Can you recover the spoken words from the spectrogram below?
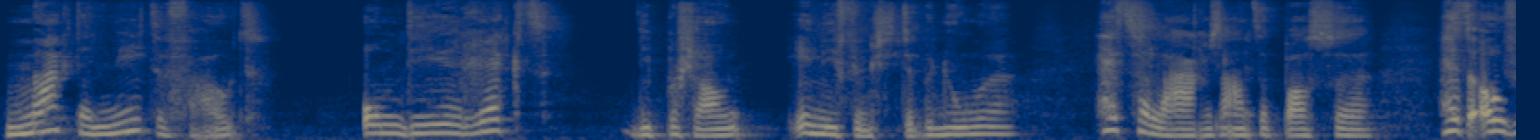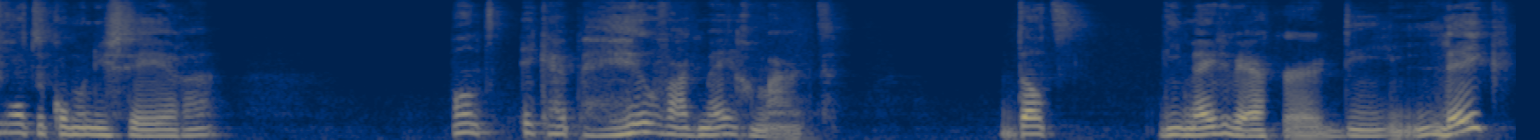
maak dan niet de fout om direct die persoon in die functie te benoemen, het salaris aan te passen, het overal te communiceren. Want ik heb heel vaak meegemaakt dat die medewerker die leek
